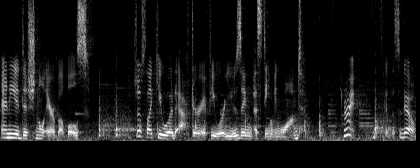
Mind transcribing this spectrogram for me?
any additional air bubbles, just like you would after if you were using a steaming wand. All right, let's give this a go.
